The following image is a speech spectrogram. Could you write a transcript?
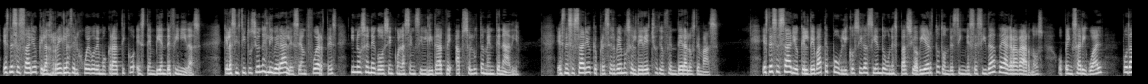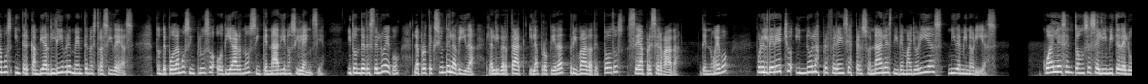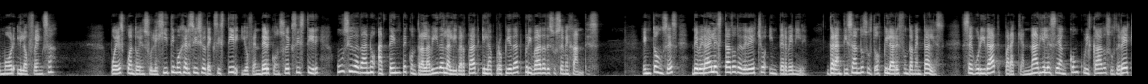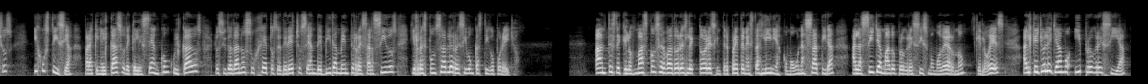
Es necesario que las reglas del juego democrático estén bien definidas, que las instituciones liberales sean fuertes y no se negocien con la sensibilidad de absolutamente nadie. Es necesario que preservemos el derecho de ofender a los demás. Es necesario que el debate público siga siendo un espacio abierto donde sin necesidad de agradarnos o pensar igual, podamos intercambiar libremente nuestras ideas, donde podamos incluso odiarnos sin que nadie nos silencie, y donde desde luego la protección de la vida, la libertad y la propiedad privada de todos sea preservada. De nuevo, por el derecho y no las preferencias personales ni de mayorías ni de minorías. ¿Cuál es entonces el límite del humor y la ofensa? Pues cuando en su legítimo ejercicio de existir y ofender con su existir, un ciudadano atente contra la vida, la libertad y la propiedad privada de sus semejantes. Entonces deberá el Estado de Derecho intervenir, garantizando sus dos pilares fundamentales, seguridad para que a nadie le sean conculcados sus derechos y justicia para que en el caso de que les sean conculcados, los ciudadanos sujetos de derechos sean debidamente resarcidos y el responsable reciba un castigo por ello. Antes de que los más conservadores lectores interpreten estas líneas como una sátira al así llamado progresismo moderno, que lo es, al que yo le llamo hiprogresía,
